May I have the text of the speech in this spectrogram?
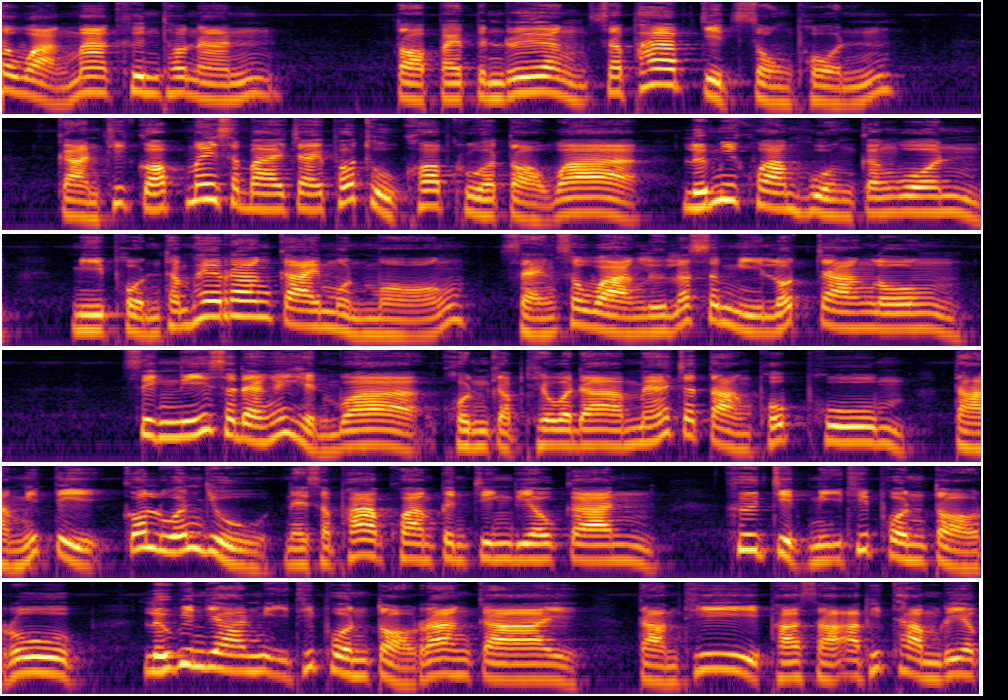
สว่างมากขึ้นเท่านั้น ต่อไปเป็นเรื่องสภาพจิตส่งผล การที่ก๊อฟไม่สบายใจเพราะถูกครอบครัวต่อว่า หรือมีความห่วงกังวล มีผลทำให้ร่างกายหม่นหมอง แสงสว่างหรือรัศมีลดจางลง สิ่งนี้แสดงให้เห็นว่าคนกับเทวดาแม้จะต่างภพภูมิ ต่างมิติก็ล้วนอยู่ในสภาพความเป็นจริงเดียวกัน คือจิตมีอิทธิพลต่อรูป หรือวิญญาณมีอิทธิพลต่อร่างกาย ตามที่ภาษาอภิธรรมเรียก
